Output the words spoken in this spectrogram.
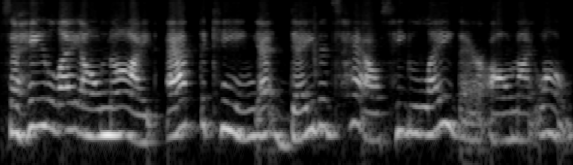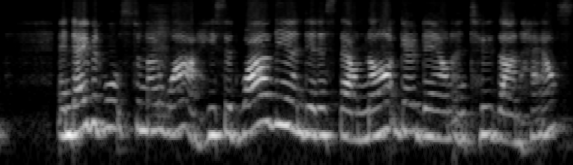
So he lay all night at the king, at David's house. He lay there all night long. And David wants to know why. He said, Why then didst thou not go down unto thine house?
